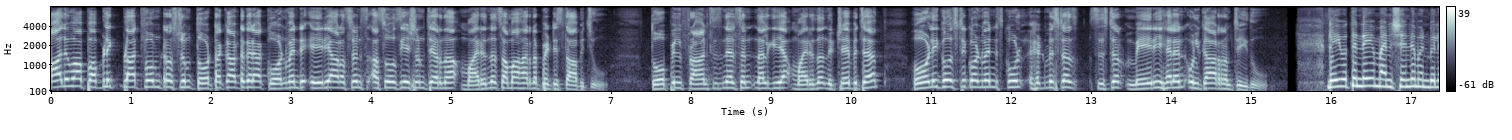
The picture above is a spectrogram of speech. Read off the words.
ആലുവ പബ്ലിക് പ്ലാറ്റ്ഫോം ട്രസ്റ്റും തോട്ടക്കാട്ടുകര കോൺവെന്റ് ഏരിയ റെസിഡൻസ് അസോസിയേഷനും ചേർന്ന് മരുന്ന് സമാഹരണ പെട്ടി സ്ഥാപിച്ചു. തോപ്പിൽ ഫ്രാൻസിസ് നെൽസൺ നൽകിയ മരുന്ന് നിക്ഷേപിച്ച് Holy Ghost Convent School headmistress Sister Mary Helen ഉദ്ഘാടനം ചെയ്തു. ദൈവത്തിന്റെയും മനുഷ്യന്റെ മുൻപിൽ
